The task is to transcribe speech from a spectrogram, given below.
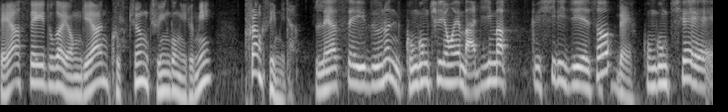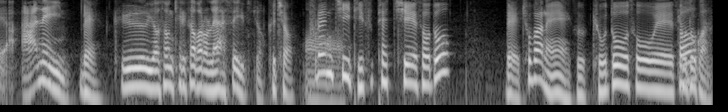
레아 세이두가 연기한 극중 주인공 이름이 프랑스입니다. 레아 세이두는 007 영화의 마지막 그 시리즈에서 네, 007의 아내인 네, 그 여성 캐릭터가 바로 레아 세이두죠. 그렇죠. 어. French Dispatch에서도 네 초반에 그 교도소에서 교도관.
